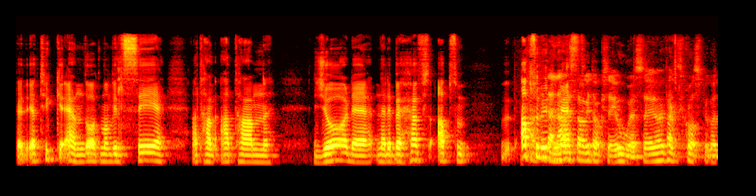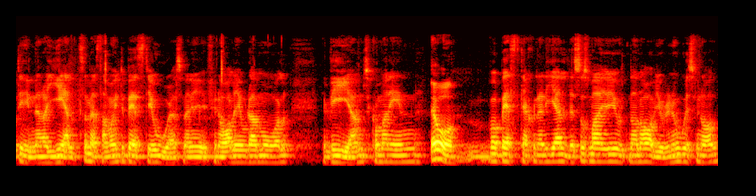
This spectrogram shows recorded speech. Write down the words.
För jag tycker ändå att man vill se att han, att han gör det när det behövs absolut, absolut mest. landslaget också i OS så har ju faktiskt Crosby gått in när det har gällt som mest. Han var ju inte bäst i OS men i finalen gjorde han mål. I VM så kom han in. Jo, Var bäst kanske när det gällde så som han ju gjort när han avgjorde en OS-final.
